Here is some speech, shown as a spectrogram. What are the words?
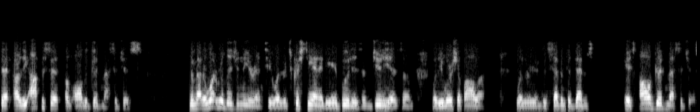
that are the opposite of all the good messages. No matter what religion that you're into, whether it's Christianity or Buddhism, Judaism, whether you worship Allah, whether you're into Seventh Adventist, it's all good messages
